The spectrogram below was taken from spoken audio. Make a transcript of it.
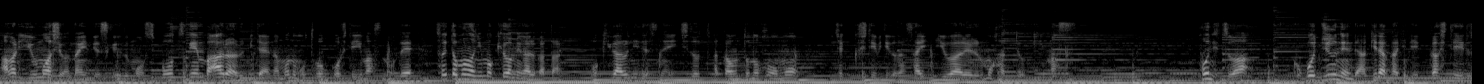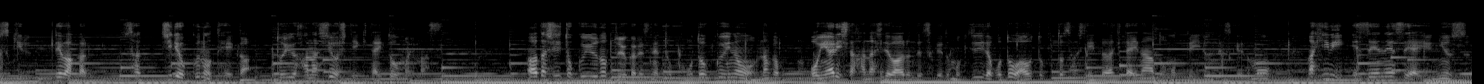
あまりユーモア視はないんですけれどもスポーツ現場あるあるみたいなものも投稿していますのでそういったものにも興味がある方お気軽にですね一度アカウントの方もチェックしてみてください。URL も貼っておきます。本日はここ10年で明らかに劣化しているスキルでわかる察知力の低下という話をしていきたいと思います。私特有のというかですねお得意のなんかぼんやりした話ではあるんですけれども気づいたことをアウトプットさせていただきたいなと思っているんですけれども、まあ、日々 SNS やニュース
